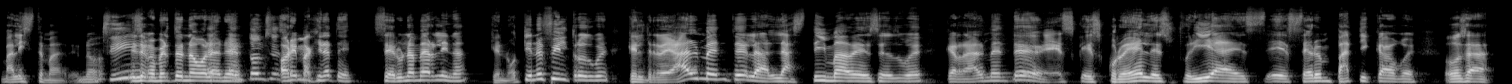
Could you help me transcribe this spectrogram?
valiste madre, ¿no? Sí. Y se convierte en una bola de Eh, nieve. Entonces, Ahora imagínate ser una Merlina que no tiene filtros, güey, que realmente la lastima a veces, güey, que realmente es, es cruel, es fría, es, es cero empática, güey. O sea,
